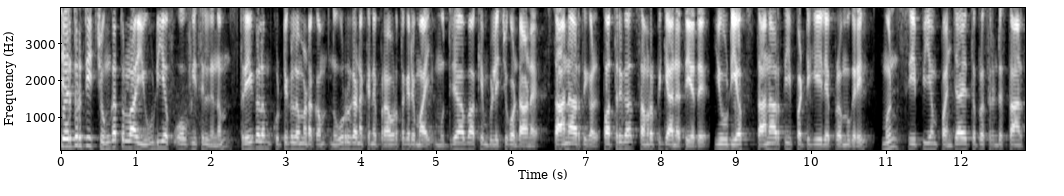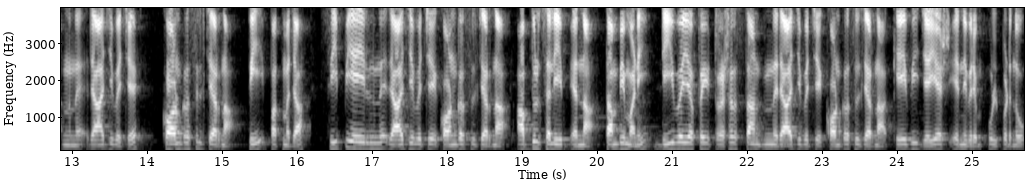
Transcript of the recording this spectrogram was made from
ചെറുതുരുത്തി ചുങ്കത്തുള്ള യു ഡി എഫ് ഓഫീസിൽ നിന്നും സ്ത്രീകളും കുട്ടികളുമടക്കം നൂറുകണക്കിന് പ്രവർത്തകരുമായി മുദ്രാവാക്യം വിളിച്ചുകൊണ്ടാണ് സ്ഥാനാർത്ഥികൾ പത്രിക സമർപ്പിക്കാനെത്തിയത്. യു ഡി എഫ് സ്ഥാനാർത്ഥി പട്ടികയിലെ പ്രമുഖരിൽ മുൻ C P M panchayat president സ്ഥാനത്ത് നിന്ന് രാജിവെച്ച് കോൺഗ്രസിൽ ചേർന്ന പി പത്മജ സി പി ഐയിൽ നിന്ന് രാജിവെച്ച് കോൺഗ്രസിൽ ചേർന്ന അബ്ദുൾ സലീം എന്ന തമ്പിമണി ഡിവൈഎഫ്ഐ ട്രഷറർ സ്ഥാനത്ത് നിന്ന് രാജിവെച്ച് കോൺഗ്രസിൽ ചേർന്ന കെ വി ജയേഷ് എന്നിവരും ഉൾപ്പെടുന്നു.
